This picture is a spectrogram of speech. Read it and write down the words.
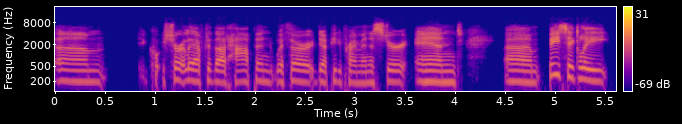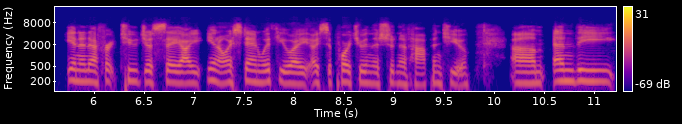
um, shortly after that happened with our deputy prime minister, and um, basically in an effort to just say, I, you know, I stand with you, I, I support you, and this shouldn't have happened to you. Um, and the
